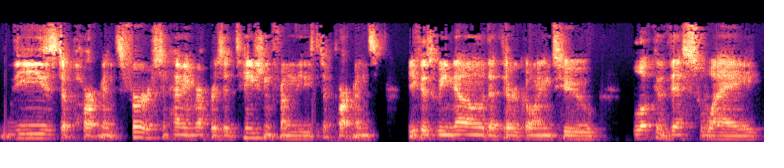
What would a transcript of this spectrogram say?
these departments first and having representation from these departments because we know that they're going to look this way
